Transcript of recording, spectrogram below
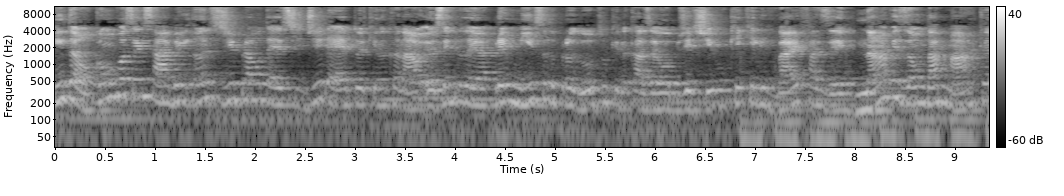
Então, como vocês sabem, antes de ir para o teste direto aqui no canal, eu sempre leio a premissa do produto, que no caso é o objetivo, o que, que ele vai fazer na visão da marca.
